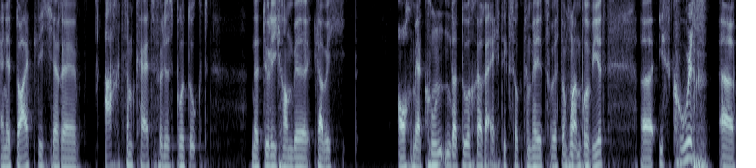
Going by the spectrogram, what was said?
eine deutlichere Achtsamkeit für das Produkt. Natürlich haben wir, glaube ich, auch mehr Kunden dadurch erreicht, die gesagt haben, hey, jetzt habe ich es mal probiert, äh, ist cool. Äh,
